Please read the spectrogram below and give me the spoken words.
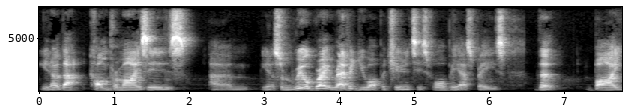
you know that compromises um, you know some real great revenue opportunities for PSPs that by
